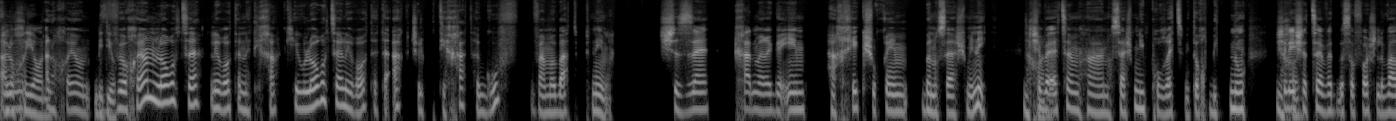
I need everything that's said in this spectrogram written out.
על אוחיון. על אוחיון. בדיוק. ואוחיון לא רוצה לראות את הנתיחה, כי הוא לא רוצה לראות את האקט של פתיחת הגוף והמבט פנימה, שזה אחד מהרגעים הכי קשוחים בנושא השמיני, נכון. שבעצם הנושא השמיני פורץ מתוך בטנו של נכון. איש הצוות בסופו של דבר,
